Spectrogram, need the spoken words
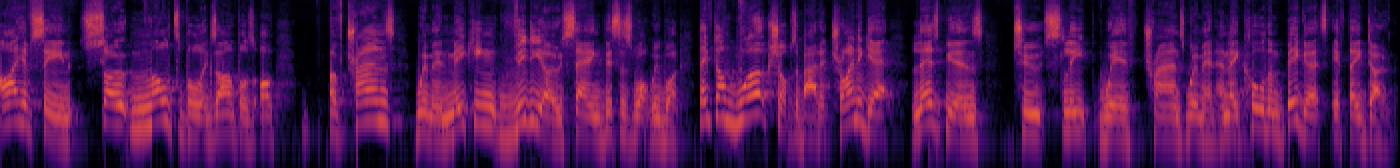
I have seen so multiple examples of of trans women making videos saying this is what we want. They've done workshops about it, trying to get lesbians to sleep with trans women, and they call them bigots if they don't.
